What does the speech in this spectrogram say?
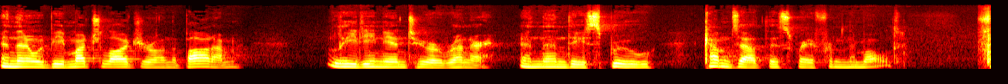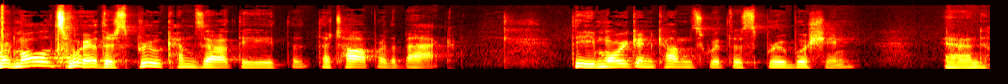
and then it would be much larger on the bottom, leading into a runner. And then the sprue comes out this way from the mold. For molds where the sprue comes out the, the, the top or the back, the Morgan comes with the sprue bushing. And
